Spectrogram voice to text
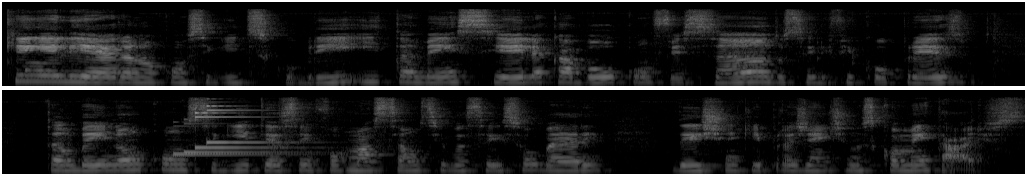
Quem ele era não consegui descobrir e também se ele acabou confessando, se ele ficou preso, também não consegui ter essa informação. Se vocês souberem, deixem aqui pra gente nos comentários.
